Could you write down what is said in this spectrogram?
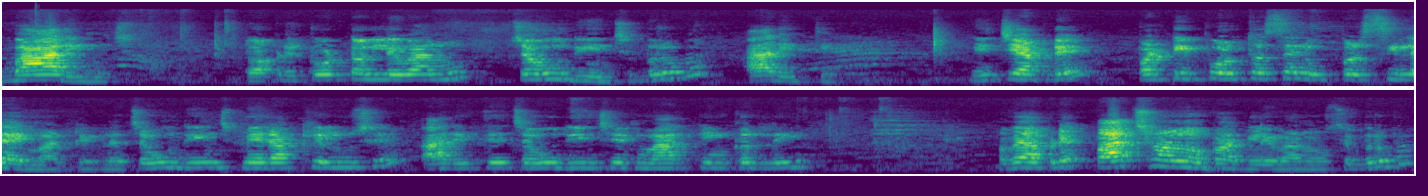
બાર ઇંચ. તો આપણે ટોટલ લેવાનું ચૌદ ઇંચ, બરોબર? આ રીતે. નીચે આપણે પટ્ટી ફોલ્ડ થશે ને ઉપર સિલાઈ માટે. એટલે ચૌદ ઇંચ મેં રાખેલું છે. આ રીતે ચૌદ ઇંચ એક માર્કિંગ કરી લઈએ. હવે આપણે પાછળનો ભાગ લેવાનો છે, બરોબર?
